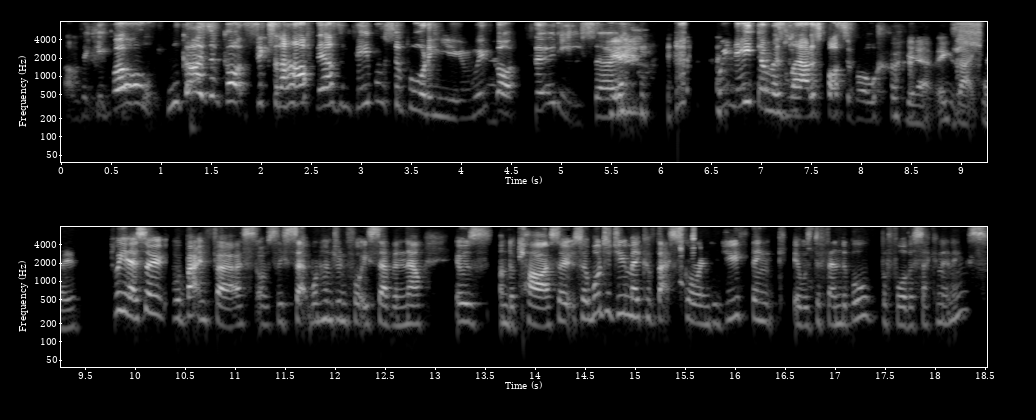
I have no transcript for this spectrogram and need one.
I'm thinking, well, you guys have got six and a half thousand people supporting you, and we've got 30. So yeah. we need them as loud as possible. yeah, exactly. But yeah, so we're batting first, obviously set 147. Now it was under par. So so what did you make of that scoring? Did you think it was defendable before the second innings?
